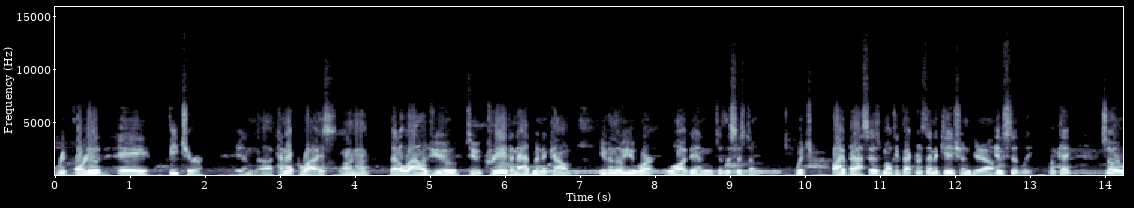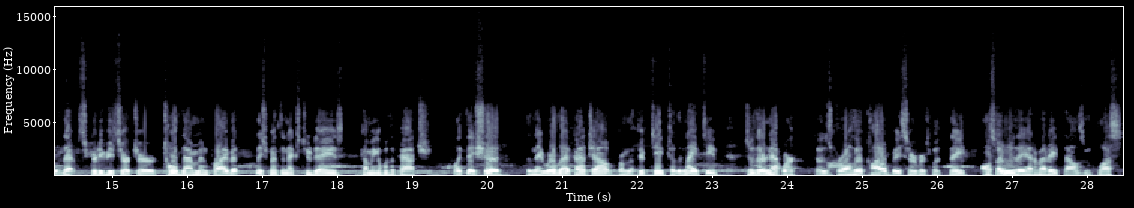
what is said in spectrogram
reported a feature in uh, ConnectWise Uh-huh. that allowed you to create an admin account even though you weren't logged into the system, which bypasses multi-factor authentication Yeah. instantly. Okay, So that security researcher told them in private. They spent the next two days coming up with a patch like they should. Then they rolled that patch out from the 15th to the 19th to their network because for all their cloud-based servers, but they also knew they had about 8,000 plus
